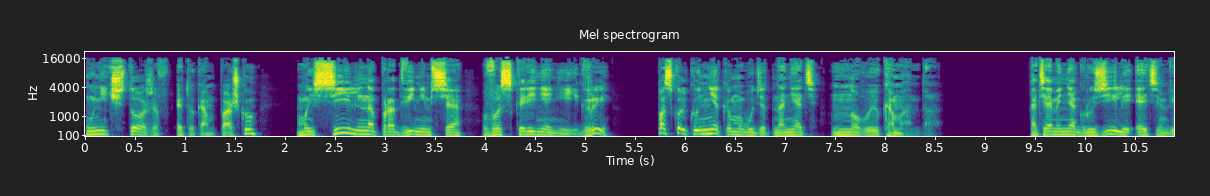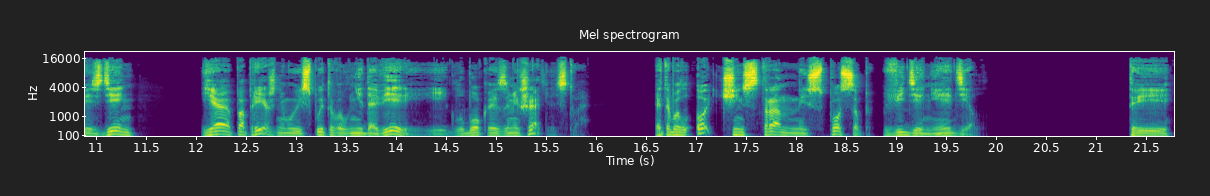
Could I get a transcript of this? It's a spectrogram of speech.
уничтожив эту компашку, мы сильно продвинемся в искоренении игры, поскольку некому будет нанять новую команду. Хотя меня грузили этим весь день, я по-прежнему испытывал недоверие и глубокое замешательство. Это был очень странный способ ведения дел. «Ты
